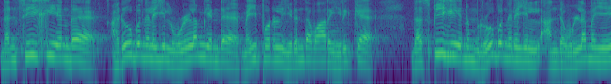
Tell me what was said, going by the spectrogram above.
தன்சீகு என்ற அரூப நிலையில் உள்ளம் என்ற மெய்ப்பொருள் இருந்தவாறு இருக்க தஸ்பீகு என்னும் ரூப நிலையில் அந்த உள்ளமையே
